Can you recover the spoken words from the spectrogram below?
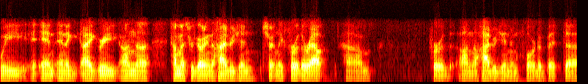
we and, and I, agree on the comments regarding the hydrogen, certainly further out um, for the, on the hydrogen in Florida, but uh,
